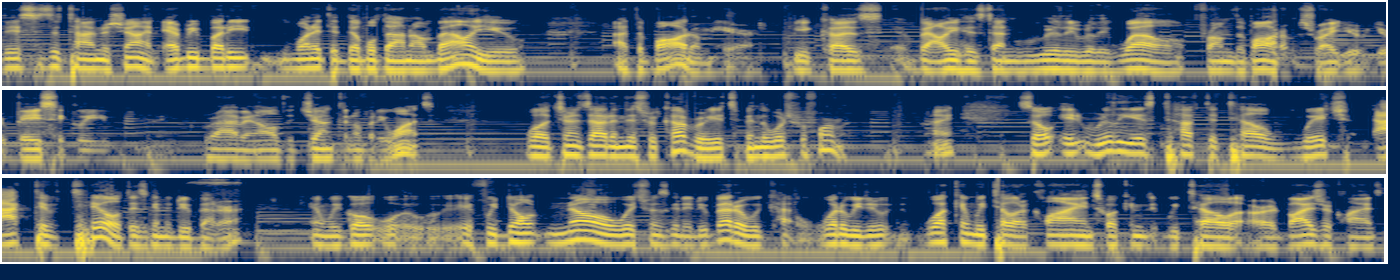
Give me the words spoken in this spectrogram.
this is a time to shine. Everybody wanted to double down on value at the bottom here because value has done really, really well from the bottoms, right? You're, you're basically grabbing all the junk that nobody wants. Well, it turns out in this recovery, it's been the worst performer, right? So it really is tough to tell which active tilt is going to do better. And we go, if we don't know which one's going to do better, we what do we do? What can we tell our clients? What can we tell our advisor clients?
